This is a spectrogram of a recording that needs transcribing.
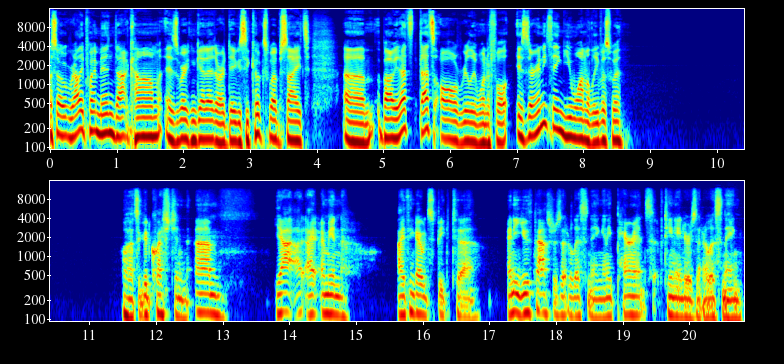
so rallypointmin.com is where you can get it or David C. Cook's website. Um, Bobby, that's that's all really wonderful. Is there anything you want to leave us with? Oh, that's a good question. Um, yeah, I, I mean, I think I would speak to any youth pastors that are listening, any parents of teenagers that are listening,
